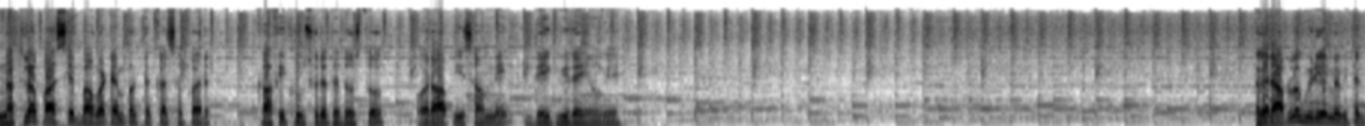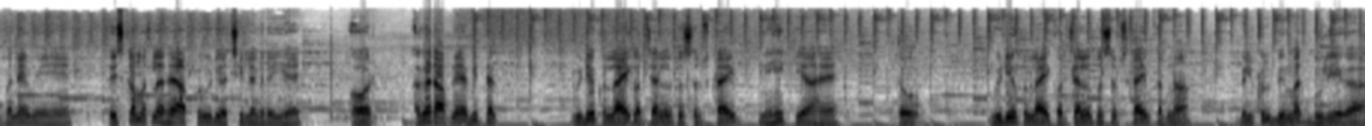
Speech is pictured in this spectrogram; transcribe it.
नथुला पास से बाबा टेंपल तक का सफ़र काफ़ी खूबसूरत है दोस्तों, और आप ये सामने देख भी रहे होंगे। अगर आप लोग वीडियो में अभी तक बने हुए हैं तो इसका मतलब है आपको वीडियो अच्छी लग रही है, और अगर आपने अभी तक वीडियो को लाइक और चैनल को सब्सक्राइब नहीं किया है तो वीडियो को लाइक और चैनल को सब्सक्राइब करना बिल्कुल भी मत भूलिएगा।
